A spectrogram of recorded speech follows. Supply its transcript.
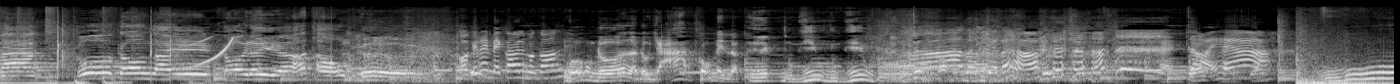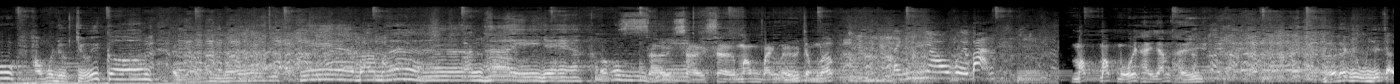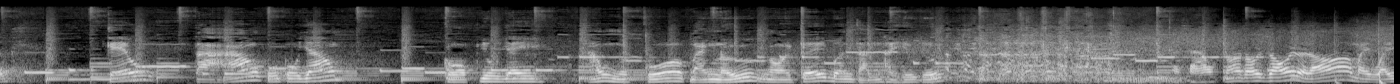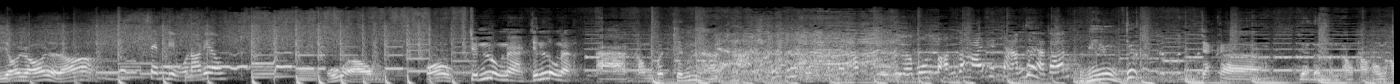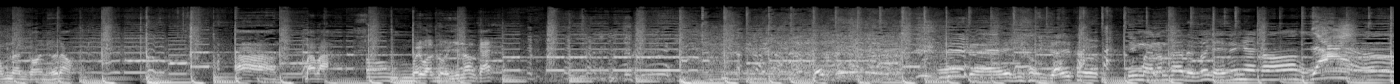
là của con này coi đi hết hồn Ủa cái này mẹ coi đi mà con. Bữa con đưa là đồ giả còn này là thiệt đồ ghiêu đồ ghiêu. À đồ thiệt đó hả? Giỏi ha. Không có được chửi con. Nghe ba má anh hai về ôm sờ sờ sờ mong bạn nữ trong lớp. Đánh nhau với bạn. Móc móc mũi thầy giám thị. Bữa đó vui dữ trời. Kéo tà áo của cô giáo. Cột vô dây áo ngực của bạn nữ ngồi kế bên cạnh thầy hiệu trưởng. Là sao? Nó rối rối rồi đó mày quậy rối rối rồi đó. Xem điểm của nó đi không hú hồn ồ chín luôn nè chín luôn nè. À không có chín hả? Mày học mà môn toán có 2,8 thôi hả con? Ghiêu tức chắc uh, gia đình mình không không không không nên coi nữa đâu. À ba ba. Quay qua cười với nó một cái. Ok không dễ thương. Nhưng mà năm sau đừng có vậy nữa nha con. Dạ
